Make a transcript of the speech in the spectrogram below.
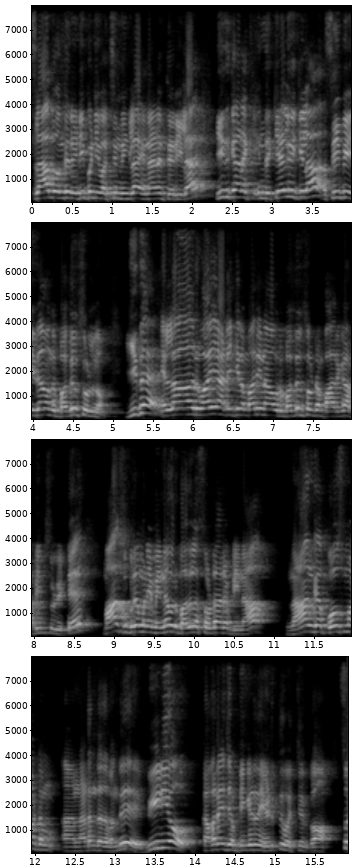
ஸ்லாப் வந்து ரெடி பண்ணி வச்சிருந்தீங்களா? என்னன்னு தெரியல. இதுக்கான இந்த கேள்விக்கெல்லாம் சிபிஐ தான் வந்து பதில் சொல்லணும். இதை எல்லாரு வாயும் அடைக்கிற மாதிரி நான் ஒரு பதில் சொல்றேன் பாருங்க அப்படின்னு சொல்லிட்டு மா சுப்பிரமணியம் என்ன ஒரு பதில சொல்றாரு அப்படின்னா நாங்க போஸ்ட்மார்ட்டம் நடந்ததை வந்து வீடியோ கவரேஜ் அப்படிங்கறத எடுத்து வச்சிருக்கோம். சோ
